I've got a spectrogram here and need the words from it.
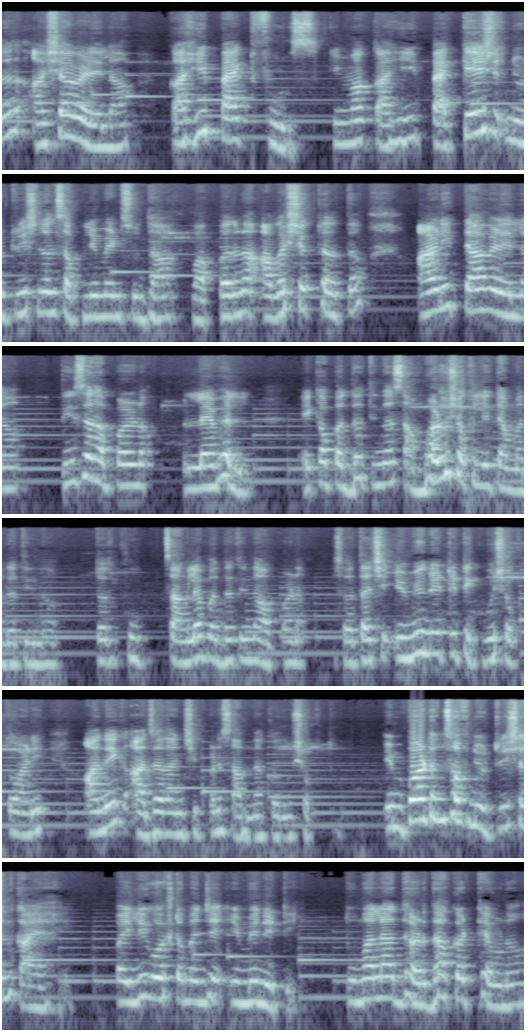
तर अशा वेळेला काही पॅक्ड फूड्स किंवा काही पॅकेज न्यूट्रिशनल सप्लिमेंट सुद्धा वापरणं आवश्यक ठरतं. आणि त्यावेळेला ती जर आपण लेव्हल एका पद्धतीनं सांभाळू शकली त्या मदतीनं तर खूप चांगल्या पद्धतीनं आपण स्वतःची इम्युनिटी टिकवू शकतो आणि अनेक आजारांची पण सामना करू शकतो. इम्पॉर्टन्स ऑफ न्यूट्रिशन काय आहे? पहिली गोष्ट म्हणजे इम्युनिटी तुम्हाला धडधाकट ठेवणं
